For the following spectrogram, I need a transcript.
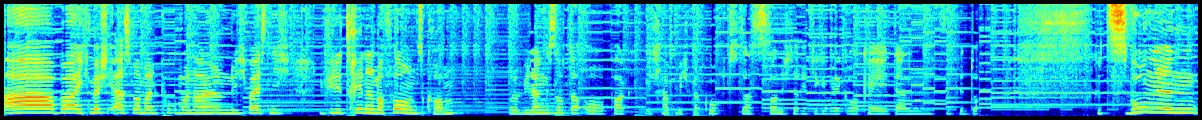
Aber ich möchte erstmal meinen Pokémon heilen und ich weiß nicht, wie viele Trainer noch vor uns kommen. Oder wie lange ist noch da? Oh, fuck. Ich habe mich verguckt. Das ist doch nicht der richtige Weg. Okay, dann sind wir doch gezwungen,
